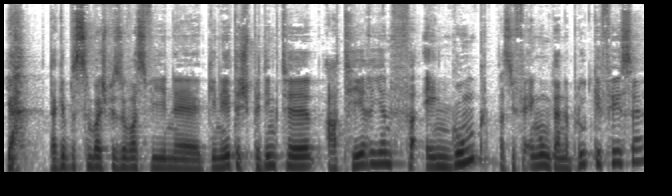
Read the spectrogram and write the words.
Ja, da gibt es zum Beispiel sowas wie eine genetisch bedingte Arterienverengung, also die Verengung deiner Blutgefäße,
